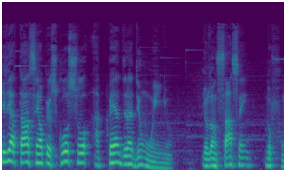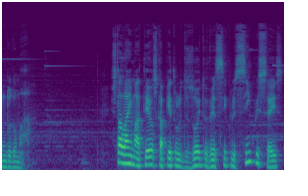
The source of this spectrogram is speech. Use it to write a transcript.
que lhe atassem ao pescoço a pedra de um moinho e o lançassem no fundo do mar. Está lá em Mateus capítulo 18, versículos 5 e 6,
